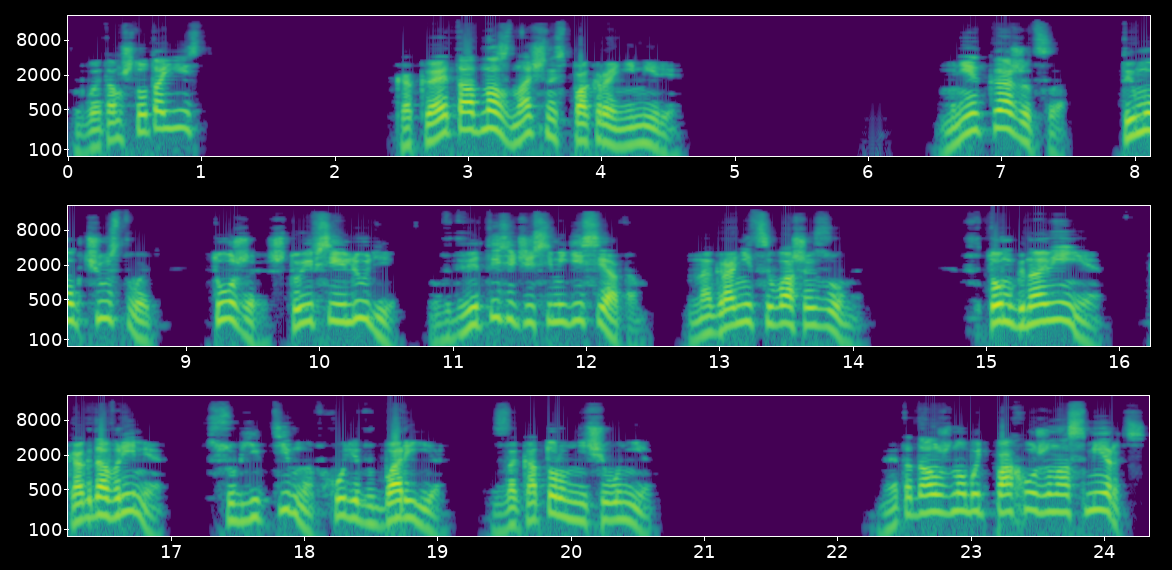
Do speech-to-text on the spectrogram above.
«В этом что-то есть. Какая-то однозначность, по крайней мере. Мне кажется, ты мог чувствовать то же, что и все люди в 2070-м, на границе вашей зоны. В то мгновение, когда время субъективно входит в барьер, за которым ничего нет. Это должно быть похоже на смерть.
